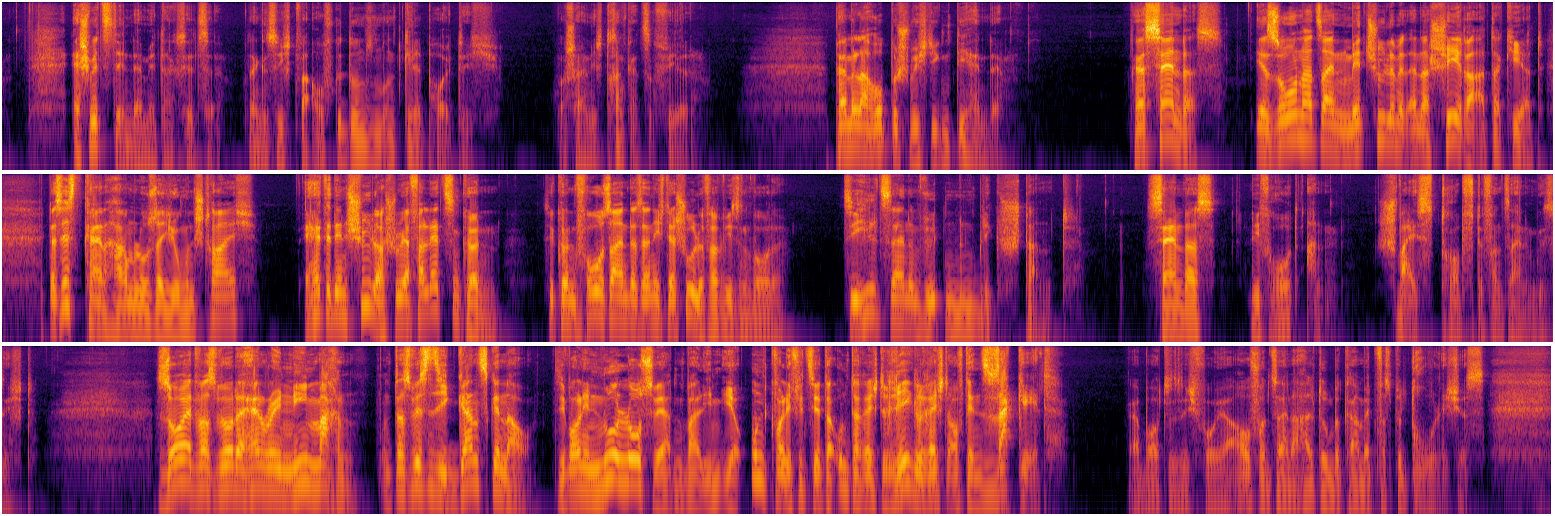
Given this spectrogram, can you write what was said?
Er schwitzte in der Mittagshitze. Sein Gesicht war aufgedunsen und gelbhäutig. Wahrscheinlich trank er zu viel. Pamela hob beschwichtigend die Hände. Herr Sanders, Ihr Sohn hat seinen Mitschüler mit einer Schere attackiert. Das ist kein harmloser Jungenstreich. Er hätte den Schüler schwer verletzen können. Sie können froh sein, dass er nicht der Schule verwiesen wurde. Sie hielt seinem wütenden Blick stand. Sanders lief rot an. Schweiß tropfte von seinem Gesicht. So etwas würde Henry nie machen, und das wissen Sie ganz genau. Sie wollen ihn nur loswerden, weil ihm Ihr unqualifizierter Unterricht regelrecht auf den Sack geht. Er baute sich vorher auf, und seine Haltung bekam etwas Bedrohliches.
